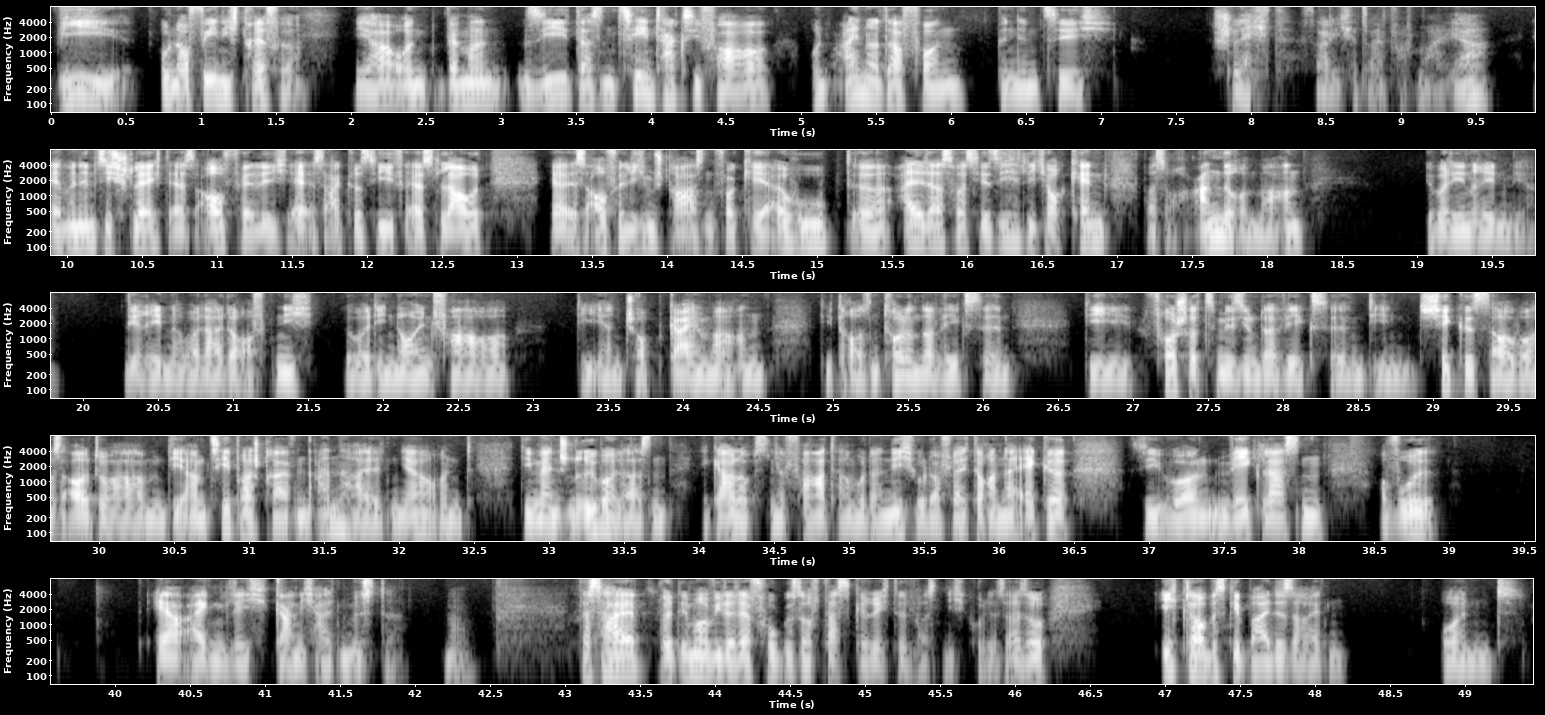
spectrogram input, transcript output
wie und auf wen ich treffe. Ja, und wenn man sieht, das sind zehn Taxifahrer und einer davon benimmt sich schlecht, sage ich jetzt einfach mal, ja, er benimmt sich schlecht, er ist auffällig, er ist aggressiv, er ist laut, er ist auffällig im Straßenverkehr, er hupt, äh, all das, was ihr sicherlich auch kennt, was auch andere machen, über den reden wir. Wir reden aber leider oft nicht über die neuen Fahrer, die ihren Job geil machen, die draußen toll unterwegs sind, die vorschriftsmäßig unterwegs sind, die ein schickes, sauberes Auto haben, die am Zebrastreifen anhalten, ja, und die Menschen rüberlassen, egal ob sie eine Fahrt haben oder nicht, oder vielleicht auch an der Ecke sie über den Weg lassen, obwohl er eigentlich gar nicht halten müsste. Ne? Deshalb wird immer wieder der Fokus auf das gerichtet, was nicht cool ist. Also ich glaube, es gibt beide Seiten. Und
